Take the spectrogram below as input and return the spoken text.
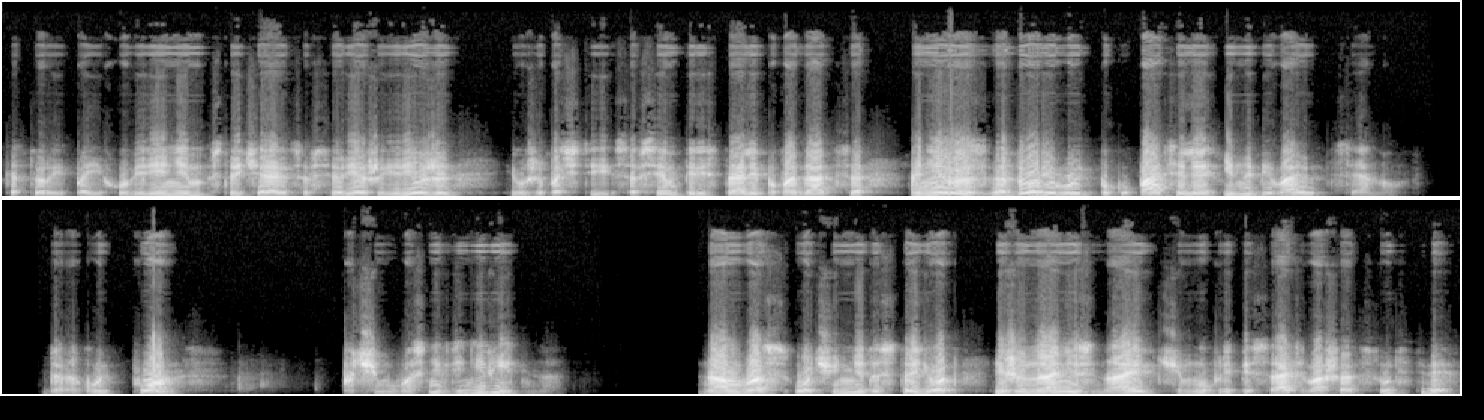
которые, по их уверениям, встречаются все реже и реже, и уже почти совсем перестали попадаться, они раззадоривают покупателя и набивают цену. Дорогой Понс, почему вас нигде не видно? Нам вас очень недостает, и жена не знает, чему приписать ваше отсутствие.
